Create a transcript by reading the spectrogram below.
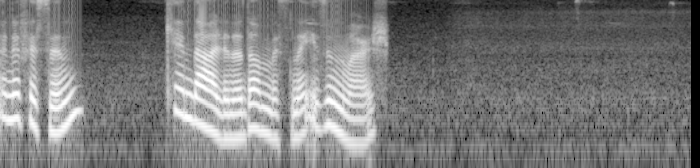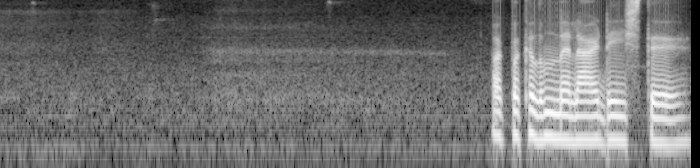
Ve nefesin kendi haline dönmesine izin ver. Bak bakalım neler değişti.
